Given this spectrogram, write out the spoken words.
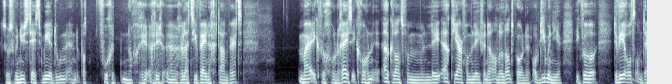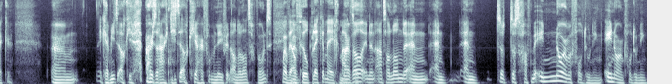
zoals we nu steeds meer doen. En wat vroeger nog re, re, relatief weinig gedaan werd. Maar ik wil gewoon reizen. Ik gewoon elk, land van mijn elk jaar van mijn leven in een ander land wonen. Op die manier. Ik wil de wereld ontdekken. Um, ik heb niet elk jaar, uiteraard niet elk jaar van mijn leven in een ander land gewoond. Maar wel veel plekken meegemaakt. Maar wel in een aantal landen. En, en, en dat, dat gaf me enorme voldoening. Enorm voldoening.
